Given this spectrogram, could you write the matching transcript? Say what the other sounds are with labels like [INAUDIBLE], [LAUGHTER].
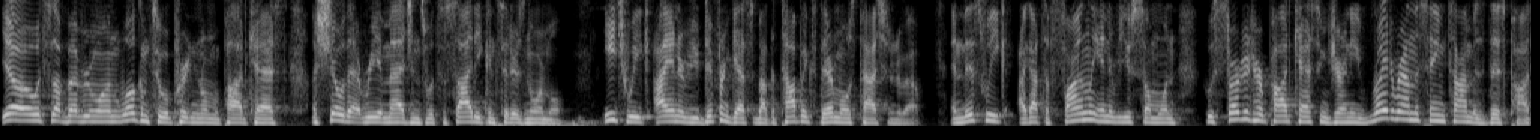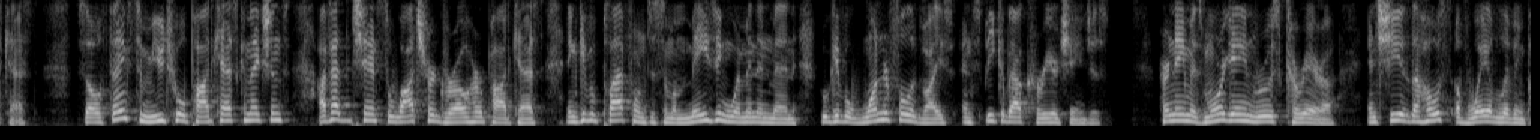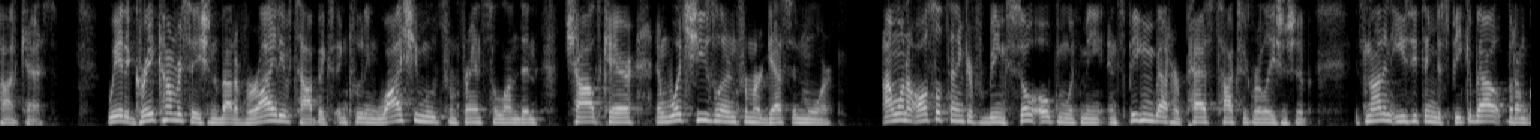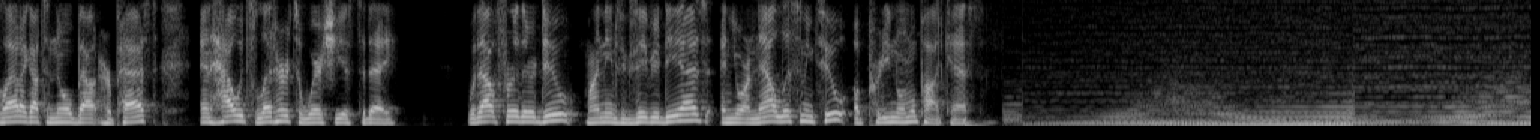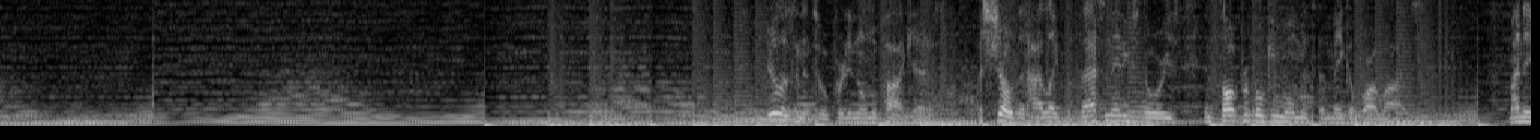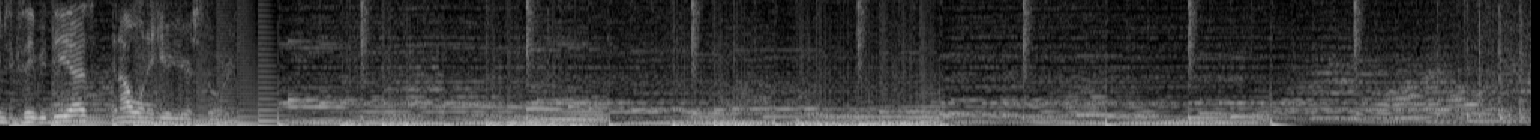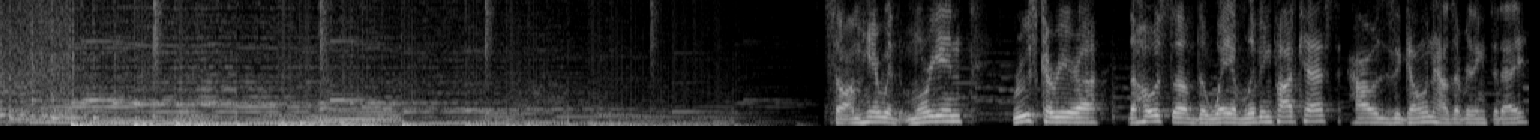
Yo, what's up, everyone? Welcome to a Pretty Normal Podcast, a show that reimagines what society considers normal. Each week, I interview different guests about the topics they're most passionate about. And this week, I got to finally interview someone who started her podcasting journey right around the same time as this podcast. So, thanks to mutual podcast connections, I've had the chance to watch her grow her podcast and give a platform to some amazing women and men who give a wonderful advice and speak about career changes. Her name is Morgane Roos-Carreira and she is the host of Way of Living podcast. We had a great conversation about a variety of topics, including why she moved from France to London, childcare, and what she's learned from her guests and more. I want to also thank her for being so open with me and speaking about her past toxic relationship. It's not an easy thing to speak about, but I'm glad I got to know about her past and how it's led her to where she is today. Without further ado, my name is Xavier Diaz, and you are now listening to a Pretty Normal Podcast. You're listening to a Pretty Normal Podcast, a show that highlights the fascinating stories and thought provoking moments that make up our lives. My name's Xavier Diaz, and I want to hear your story. So I'm here with Morgan Ruiz Carrera, the host of the Way of Living podcast. How is it going? How's everything today?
